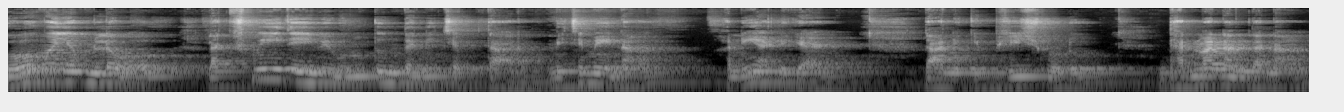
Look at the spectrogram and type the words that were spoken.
గోమయంలో లక్ష్మీదేవి ఉంటుందని చెప్తారు. నిజమేనా? అని అడిగాడు. దానికి భీష్ముడు ధర్మనందన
